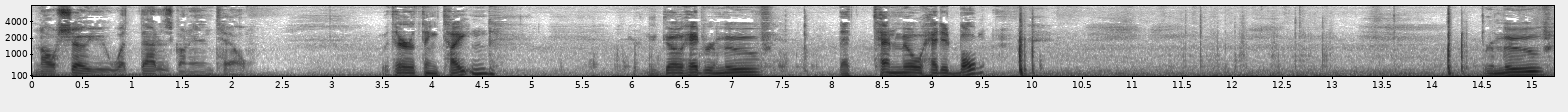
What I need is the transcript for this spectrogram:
And I'll show you what that is gonna entail. With everything tightened, you go ahead remove that 10 mil headed bolt. remove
